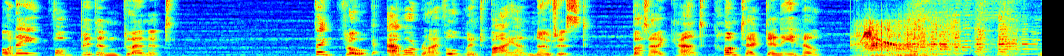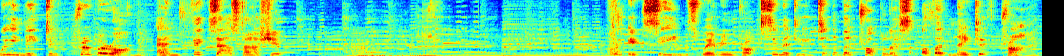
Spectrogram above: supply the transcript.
on a forbidden planet. Thank Flog, our arrival went by unnoticed, but I can't contact any help. We need to trooper on and fix our starship. It seems we're in proximity to the metropolis of a native tribe.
